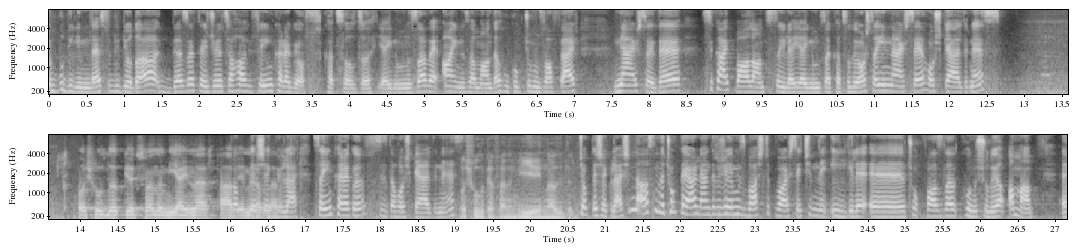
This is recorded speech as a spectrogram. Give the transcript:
İşte bu dilimde stüdyoda gazeteci Taha Hüseyin Karagöz katıldı yayınımıza ve aynı zamanda hukukçu Muzaffer Nerse de Skype bağlantısıyla yayınımıza katılıyor. Sayın Nerse hoş geldiniz. Hoş bulduk Göksu Hanım. İyi yayınlar. Tabi Çok merhabalar. teşekkürler. Sayın Karagöz siz de hoş geldiniz. Hoş bulduk efendim. İyi yayınlar dilerim. Çok teşekkürler. Şimdi aslında çok değerlendireceğimiz başlık var seçimle ilgili Ee, çok fazla konuşuluyor ama e,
